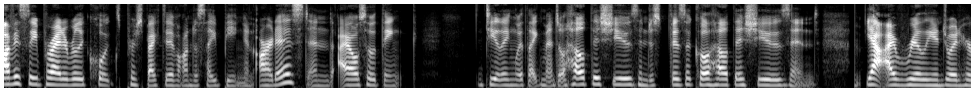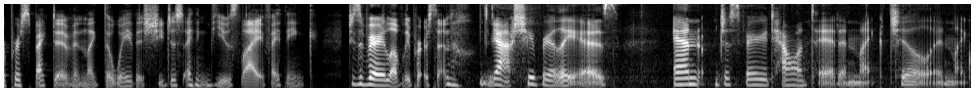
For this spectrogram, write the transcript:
obviously provide a really cool perspective on just like being an artist and i also think dealing with like mental health issues and just physical health issues and um, yeah i really enjoyed her perspective and like the way that she just i think views life. I think she's a very lovely person. Yeah she really is. And just very talented and like chill and like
